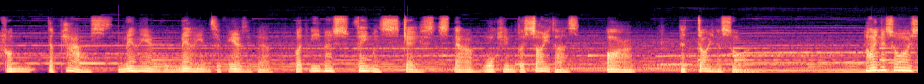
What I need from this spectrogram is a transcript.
from the past, millions and millions of years ago. But the most famous ghosts now walking beside us are the dinosaur. Dinosaurs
